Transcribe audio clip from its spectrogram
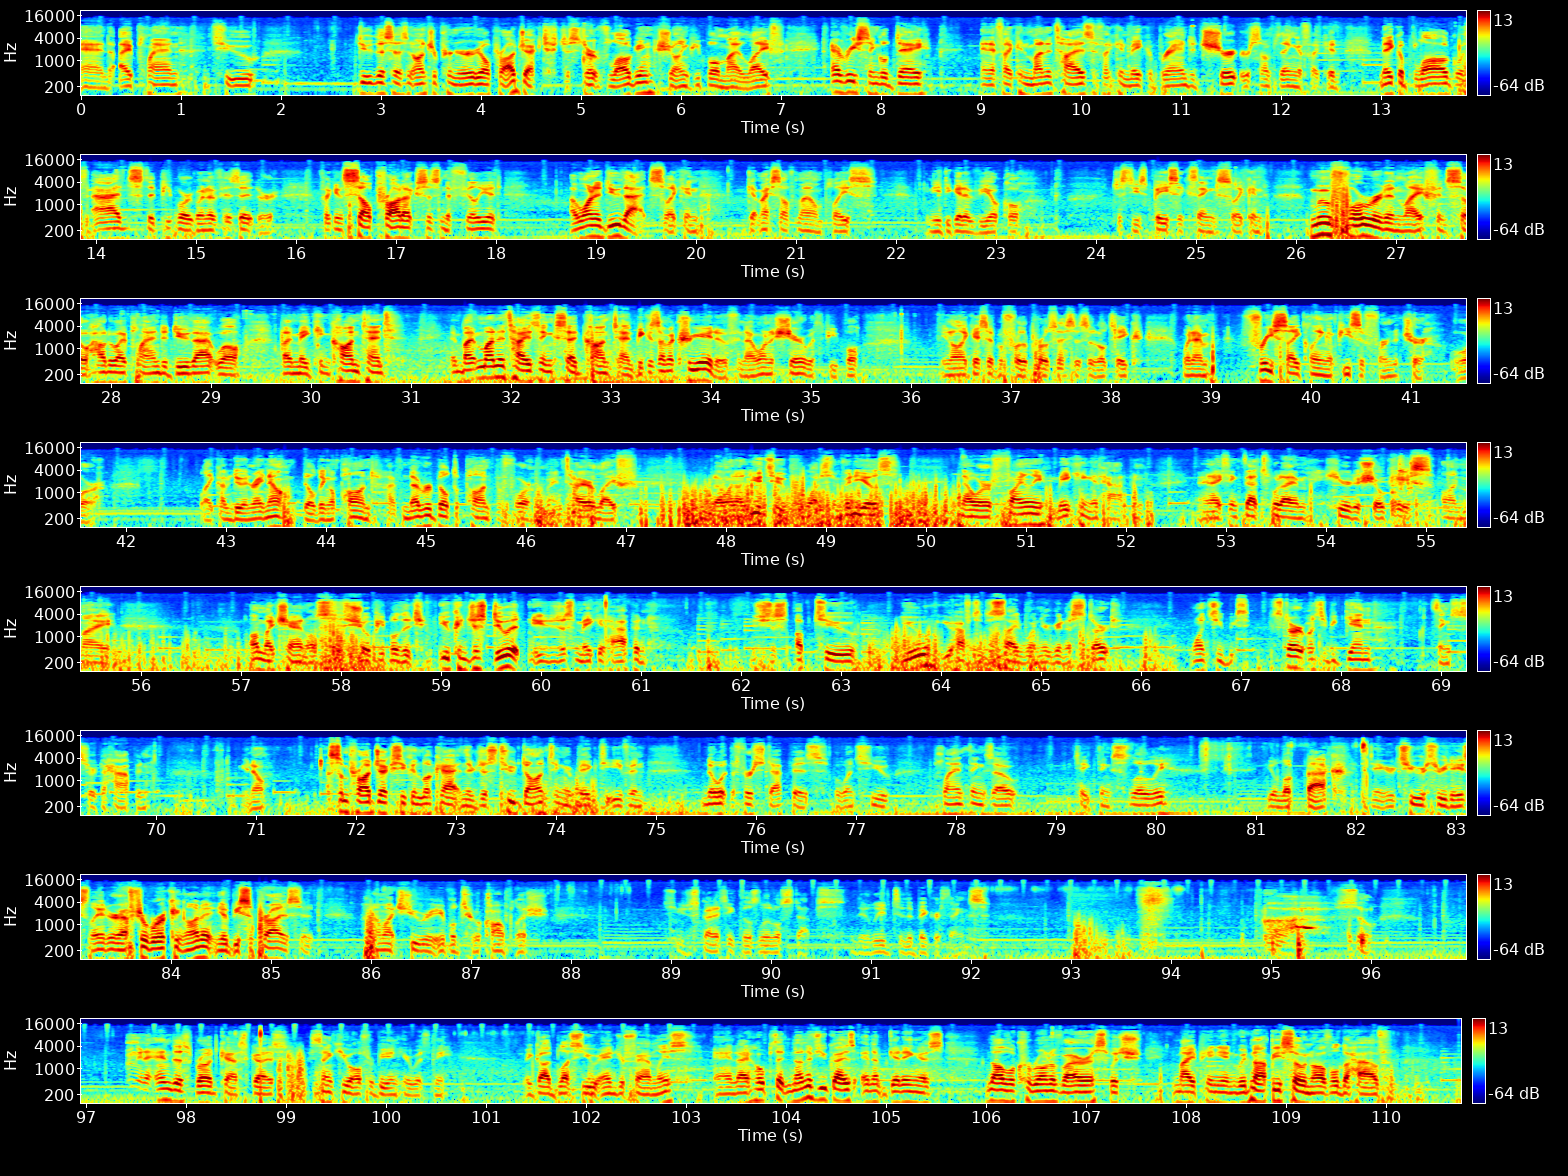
And I plan to do this as an entrepreneurial project, just start vlogging, showing people my life every single day. And if I can monetize, if I can make a branded shirt or something, if I could make a blog with ads that people are going to visit, or if I can sell products as an affiliate, I want to do that so I can get myself my own place. I need to get a vehicle. Just these basic things so I can move forward in life. And so, how do I plan to do that? Well, by making content and by monetizing said content because I'm a creative and I want to share with people. You know, like I said before, the processes it'll take when I'm free cycling a piece of furniture or like I'm doing right now, building a pond. I've never built a pond before my entire life. But I went on YouTube, watched some videos. Now we're finally making it happen. And I think that's what I'm here to showcase on my on my channels. Show people that you can just do it. You just make it happen. It's just up to you. You have to decide when you're going to start. Once you be- start, once you begin, things will start to happen. You know, some projects you can look at and they're just too daunting or big to even know what the first step is. But once you plan things out, you take things slowly, you'll look back a day or two or three days later after working on it and you'll be surprised at how much you were able to accomplish. So you just got to take those little steps, they lead to the bigger things. Uh, so, I'm going to end this broadcast, guys. Thank you all for being here with me. May God bless you and your families. And I hope that none of you guys end up getting this novel coronavirus, which, in my opinion, would not be so novel to have.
